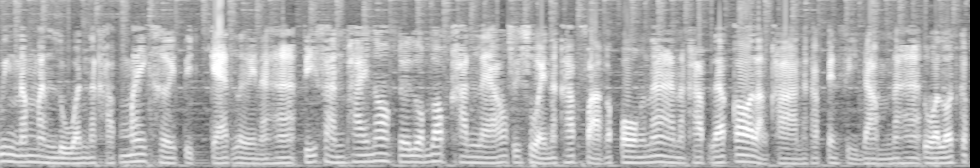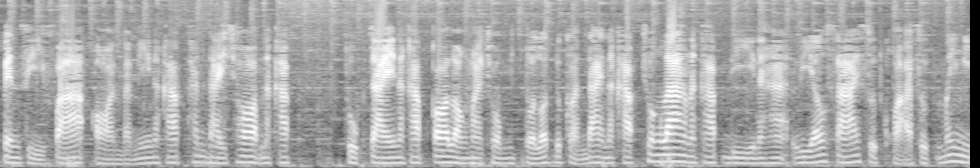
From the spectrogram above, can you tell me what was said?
วิ่งน้ำมันล้วนนะครับ ไม่เคยติดแก๊สเลยนะฮะ สีสันภายนอกโดยรวมรอบคันแล้วสวยๆนะครับ ฝากระโปรงหน้านะครับ แล้วก็หลังคานะครับ เป็นสีดำนะฮะ ตัวรถก็เป็นสีฟ้าอ่อนแบบนี้นะครับ ท่านใดชอบนะครับ ถูกใจนะครับ ก็ลองมาชมตัวรถดูก่อนได้นะครับ ช่วงล่างนะครับดีนะฮะเลี้ยวซ้ายสุดขวาสุดไม่มี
